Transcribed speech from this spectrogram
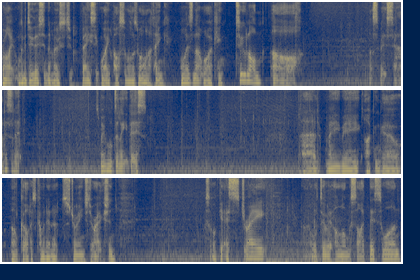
Right, I'm going to do this in the most basic way possible as well, I think. Why isn't that working? Too long? Oh. That's a bit sad, isn't it? So maybe we'll delete this. And maybe I can go, oh god, it's coming in a strange direction. So we'll get it straight. And we'll do it alongside this one.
